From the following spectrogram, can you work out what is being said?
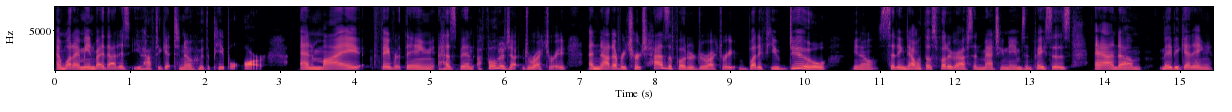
And what I mean by that is you have to get to know who the people are. And my favorite thing has been a photo di- directory. And not every church has a photo directory, but if you do, you know, sitting down with those photographs and matching names and faces and um, maybe getting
